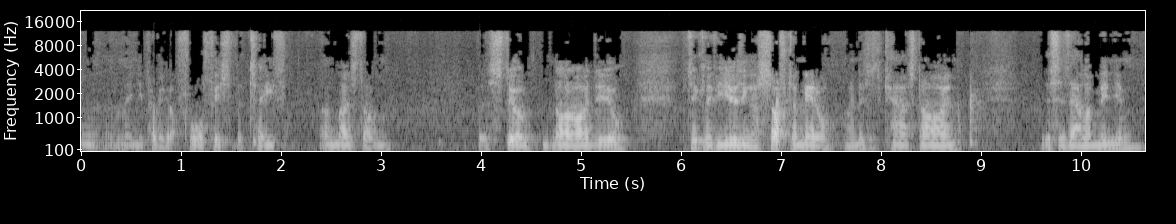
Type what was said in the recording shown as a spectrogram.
I mean you've probably got four fifths of the teeth on most of them but it's still not ideal, particularly if you're using a softer metal. I mean, this is cast iron, this is aluminium,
